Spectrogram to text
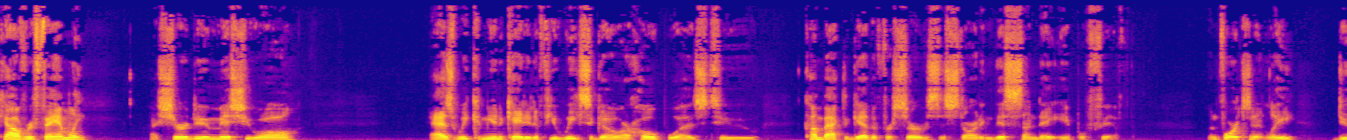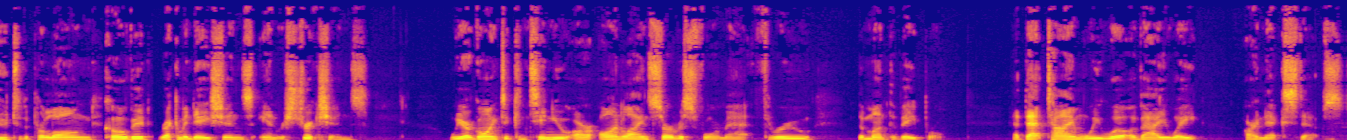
Calvary family, I sure do miss you all. As we communicated a few weeks ago, our hope was to come back together for services starting this Sunday, April 5th. Unfortunately, due to the prolonged COVID recommendations and restrictions, we are going to continue our online service format through the month of April. At that time, we will evaluate our next steps.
